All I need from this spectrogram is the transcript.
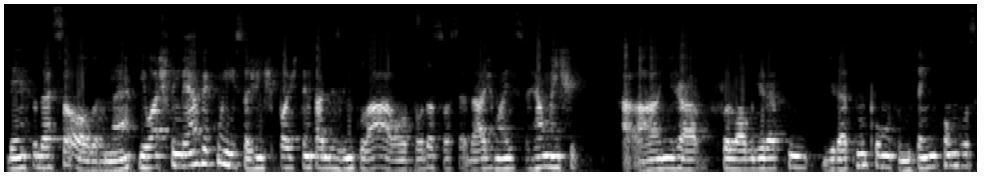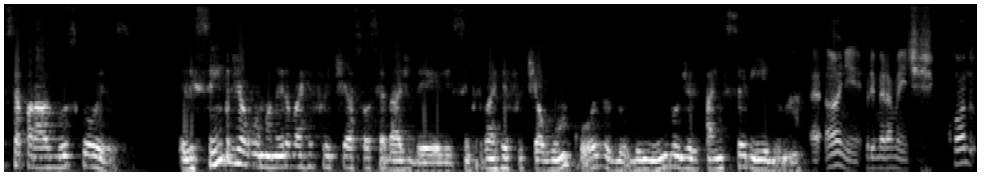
dentro dessa obra, né? E eu acho que tem bem a ver com isso. A gente pode tentar desvincular o autor da sociedade, mas realmente a Anne já foi logo direto, direto no ponto. Não tem como você separar as duas coisas ele sempre de alguma maneira vai refletir a sociedade dele, sempre vai refletir alguma coisa do, do mundo onde ele está inserido, né? É, Anne, primeiramente, quando,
